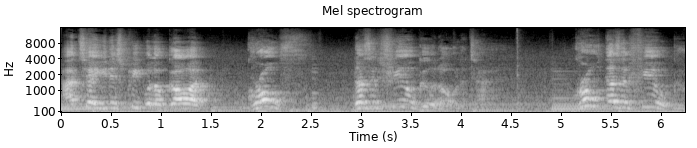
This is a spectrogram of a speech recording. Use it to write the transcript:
I tell you this, people of God, growth doesn't feel good all the time. Growth doesn't feel good.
